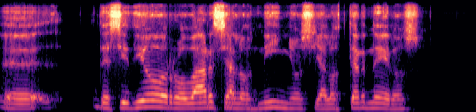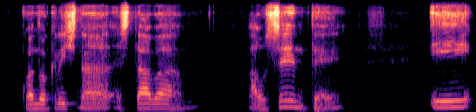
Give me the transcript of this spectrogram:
eh, decidió robarse a los niños y a los terneros cuando Krishna estaba ausente y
